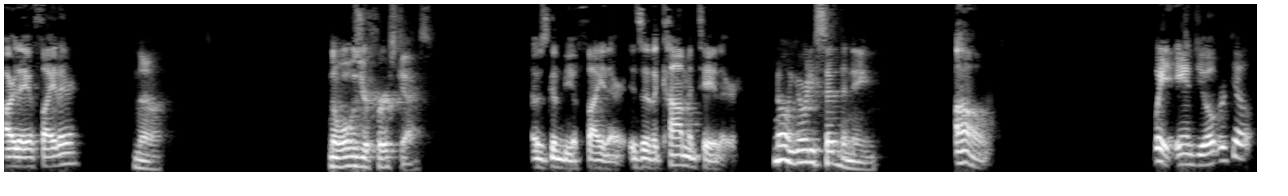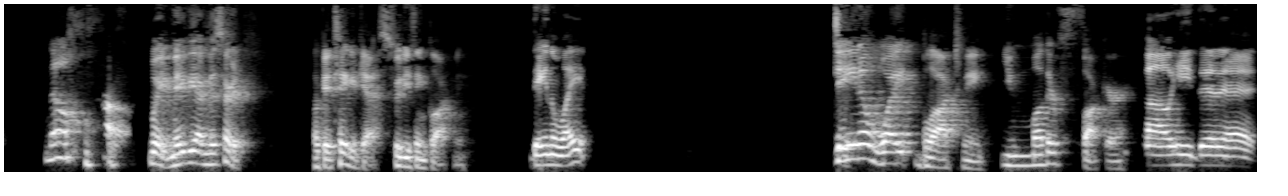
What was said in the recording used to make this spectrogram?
Are they a fighter? No. No. What was your first guess? It was going to be a fighter. Is it a commentator? No, you already said the name. Oh. Wait, Angie Overkill? No. Oh. Wait, maybe I misheard. Okay, take a guess. Who do you think blocked me? Dana White? Dana White blocked me. You motherfucker. Oh, he did it.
